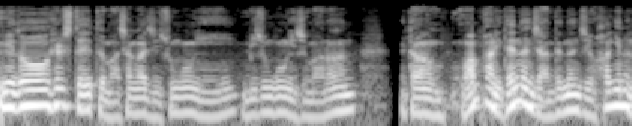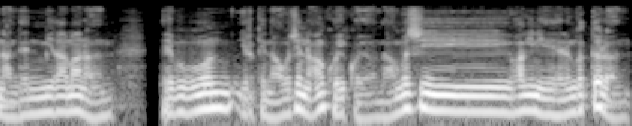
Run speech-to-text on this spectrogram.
여기도 힐스테이트 마찬가지 준공이 미준공이지만은 일단 완판이 됐는지 안 됐는지 확인은 안 됩니다만은 대부분 이렇게 나오지는 않고 있고요. 나머지 확인이 되는 것들은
